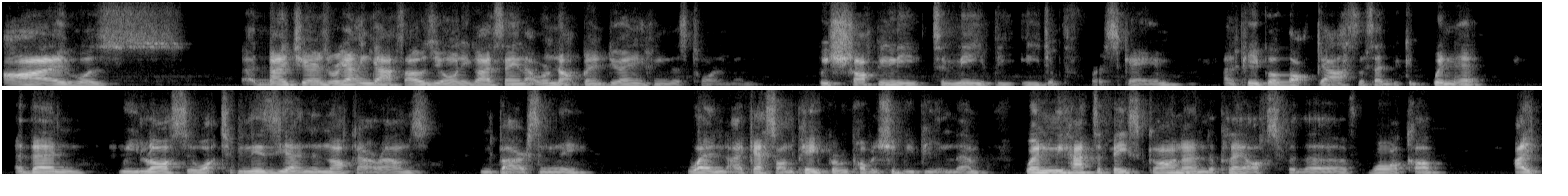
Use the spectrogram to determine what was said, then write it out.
I was Nigerians were getting gas. I was the only guy saying that we're not going to do anything this tournament. We shockingly, to me, beat Egypt the first game, and people got gas and said we could win it. And then we lost to what Tunisia in the knockout rounds, embarrassingly. When I guess on paper we probably should be beating them. When we had to face Ghana in the playoffs for the World Cup, I,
